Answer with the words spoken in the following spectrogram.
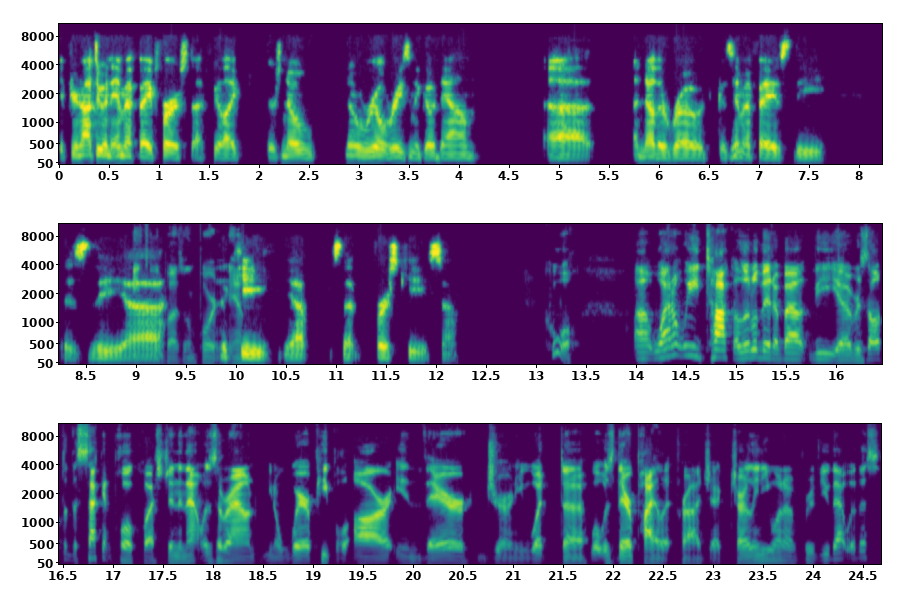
If you're not doing MFA first, I feel like there's no, no real reason to go down uh, another road because MFA is the is the uh, puzzle important the yeah. key. Yep, it's that first key. So cool. Uh, why don't we talk a little bit about the uh, result of the second poll question, and that was around you know where people are in their journey. What uh, what was their pilot project? Charlene, you want to review that with us?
